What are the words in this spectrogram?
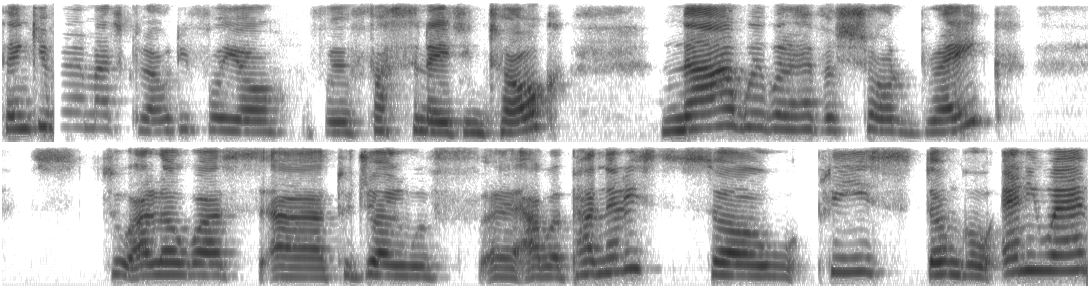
Thank you very much, Claudia, for your for your fascinating talk. Now we will have a short break to allow us uh, to join with uh, our panelists. So please don't go anywhere.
